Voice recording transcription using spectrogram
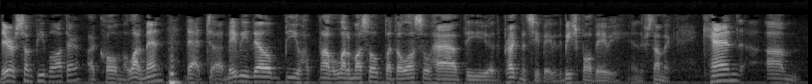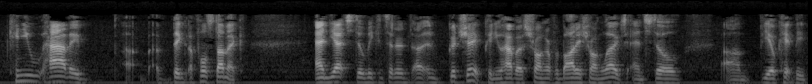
There are some people out there, I call them a lot of men, that uh, maybe they'll be have a lot of muscle, but they'll also have the uh, the pregnancy baby, the beach ball baby in their stomach. Can um, can you have a, a big a full stomach and yet still be considered uh, in good shape? Can you have a strong upper body, strong legs, and still um, be okay, be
